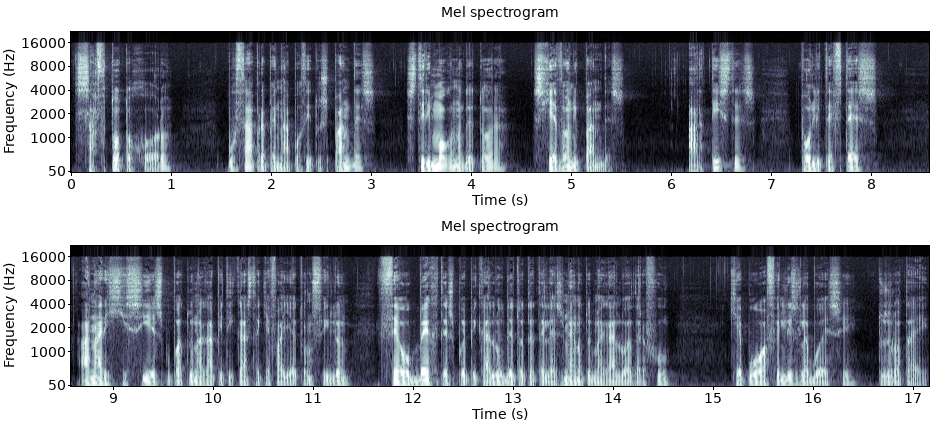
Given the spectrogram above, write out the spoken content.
Σε αυτό το χώρο, που θα έπρεπε να αποθεί τους πάντες, στριμώγνονται τώρα σχεδόν οι πάντες αρτίστες, πολιτευτές, αναρχησίες που πατούν αγαπητικά στα κεφαλιά των φίλων, θεομπέχτες που επικαλούνται το τετελεσμένο του μεγάλου αδερφού και που ο αφελής Λαμποεσί τους ρωτάει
